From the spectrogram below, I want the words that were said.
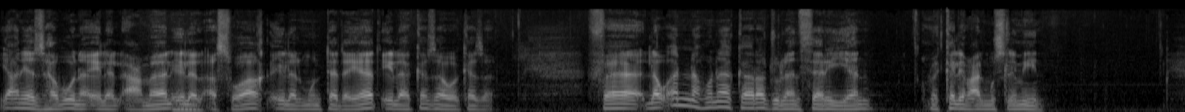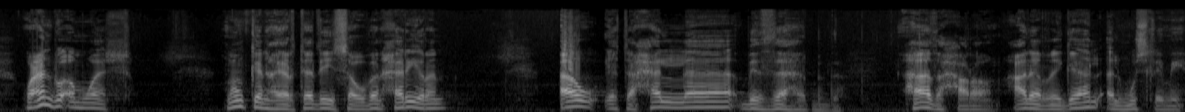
يعني يذهبون إلى الأعمال إلى الأسواق إلى المنتديات إلى كذا وكذا. فلو أن هناك رجلا ثريا نتكلم عن المسلمين وعنده أموال ممكن هيرتدي ثوبا حريرا أو يتحلى بالذهب. هذا حرام على الرجال المسلمين.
